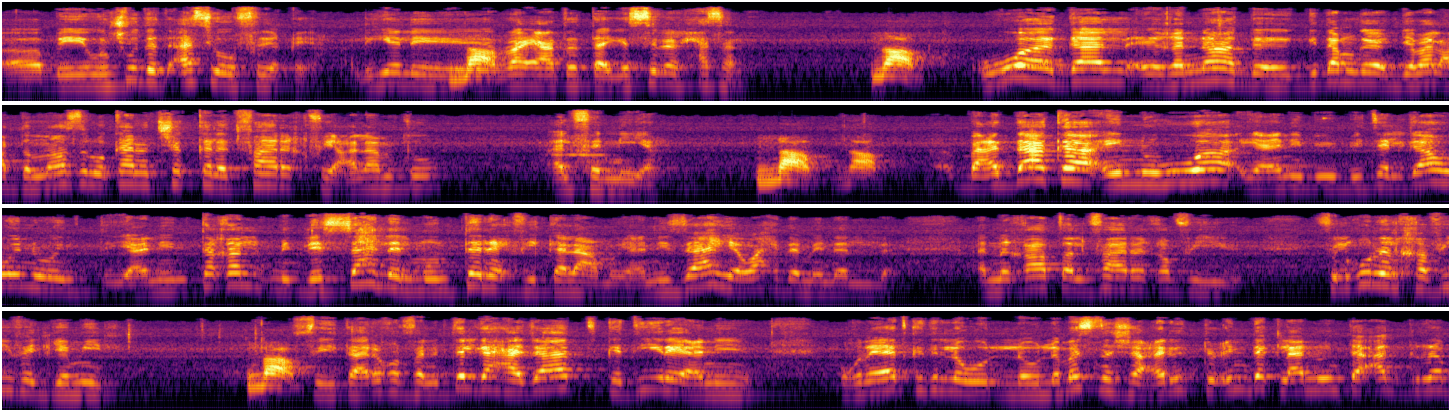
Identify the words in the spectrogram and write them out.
آه، بانشوده آسيا وأفريقيا اللي هي نعم. لرائعه التاج السير الحسن. نعم. وهو قال غناها قدام جمال عبد الناصر وكانت شكلت فارق في علامته الفنية. نعم نعم. بعد ذاك إنه هو يعني بتلقاه إنه يعني انتقل من للسهل الممتنع في كلامه يعني زاهية واحدة من ال- النقاط الفارقة في في الغنى الخفيف الجميل. نعم. في تاريخه. الفني بتلقى حاجات كثيرة يعني أغنيات كثير لو لو لمسنا شاعريته عندك لأنه أنت أقرب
